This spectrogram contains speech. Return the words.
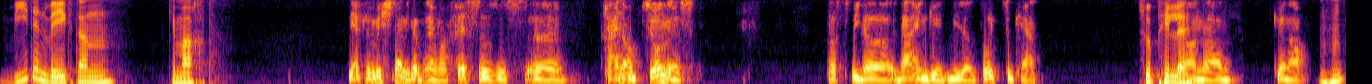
wie den Weg dann gemacht? Ja, für mich stand ganz einfach fest, dass es äh, keine Option ist, das wieder dahin geht, wieder zurückzukehren. Zur Pille. Sondern, genau. Mhm.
